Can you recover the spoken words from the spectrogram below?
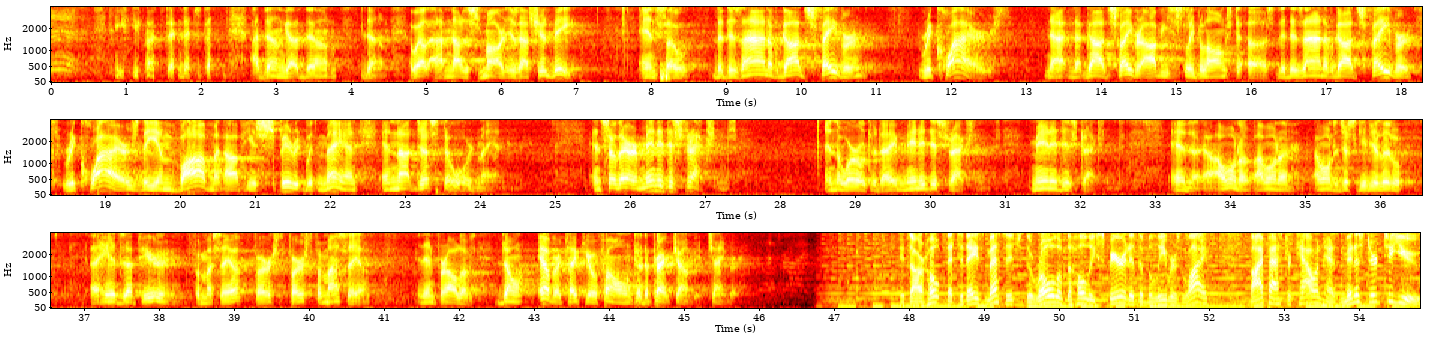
you understand? I done got dumb, dumb. Well, I'm not as smart as I should be. And so the design of God's favor requires now, that God's favor obviously belongs to us. The design of God's favor requires the involvement of His Spirit with man and not just toward man. And so there are many distractions in the world today, many distractions, many distractions. And uh, I want to, I want to, I want to just give you a little a heads up here for myself first, first for myself and then for all of us. Don't ever take your phone to the prayer chamber. It's our hope that today's message, The Role of the Holy Spirit in the Believer's Life, by Pastor Cowan, has ministered to you.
